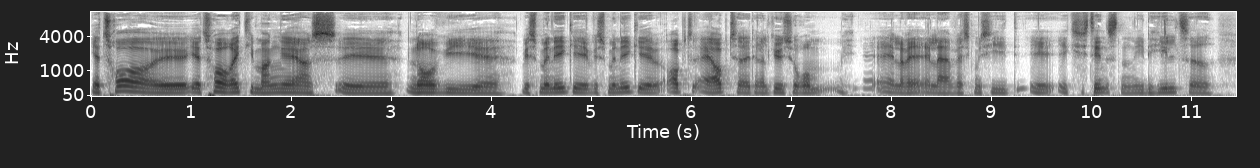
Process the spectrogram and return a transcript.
Jeg tror, øh, jeg tror rigtig mange af os, øh, når vi, øh, hvis man ikke, hvis man ikke opt, er optaget af det religiøse rum, eller, eller hvad skal man sige, øh, eksistensen i det hele taget, øh,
